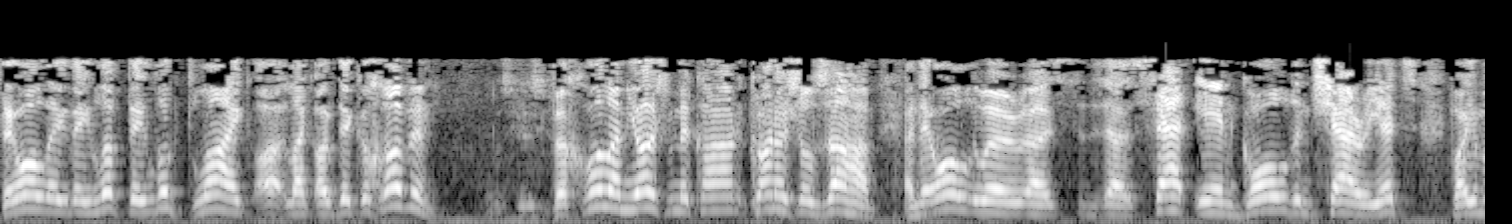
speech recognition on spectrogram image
They all they, they looked they looked like uh, like Avdei Kochovim. And they all were uh, uh, sat in golden chariots. And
